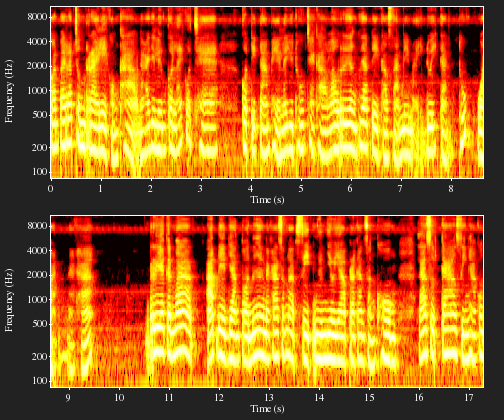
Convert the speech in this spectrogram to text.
ก่อนไปรับชมรายละเอียดของข่าวนะคะ อย่าลืมกดไลค์กดแชร์ กดติดตามเพจและ YouTube แชร์ข่าวเล่าเรื่องเพื่ออัปเดตข่าวสารใหม่ๆ ด้วยกันทุกวันนะคะ เรียกกันว่าอัปเดตอย่างต่อเนื่องนะคะสำหรับสิทธิ์เงินเยียวยาประกันสังคม ล่าสุด 9 สิงหาคม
